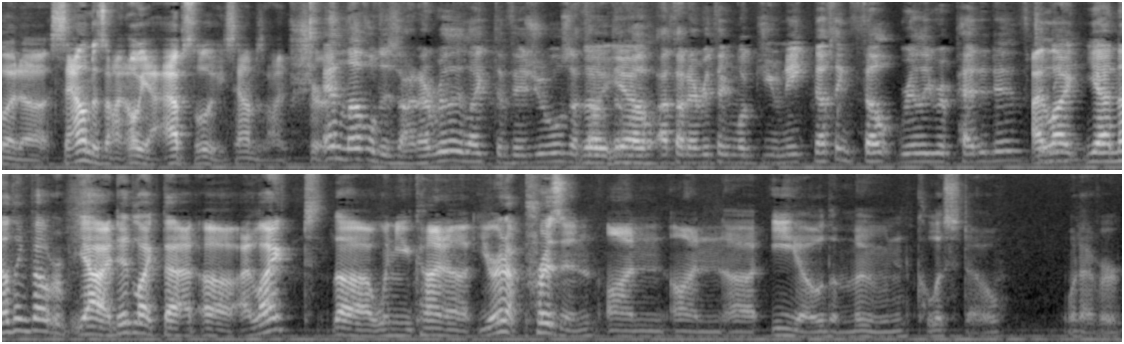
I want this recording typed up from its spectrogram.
but uh, sound design. Oh yeah, absolutely, sound design for sure. and level design. I really liked the visuals. I thought the yeah. level, I thought everything looked unique. Nothing felt really repetitive. I like yeah nothing felt re- yeah I did like that uh, I liked uh, when you kind of you're in a prison on on uh, Io the moon Callisto whatever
